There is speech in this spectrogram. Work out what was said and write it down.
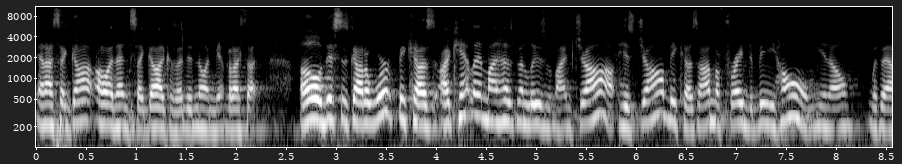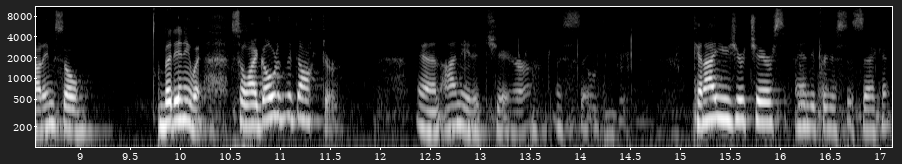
And I said, God. Oh, I didn't say God because I didn't know him yet, but I thought, oh, this has got to work because I can't let my husband lose my job, his job, because I'm afraid to be home. You know, without him. So, but anyway, so I go to the doctor, and I need a chair. Let's see. Can I use your chair, Andy, for just a second?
